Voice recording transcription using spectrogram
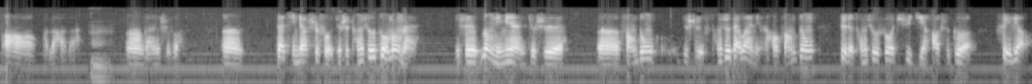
哦，好的好的，嗯，嗯，感恩师傅。嗯，再请教师傅，就是同修做梦呢，就是梦里面就是呃房东就是同修在外面，然后房东对着同修说去捡二十个废料，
